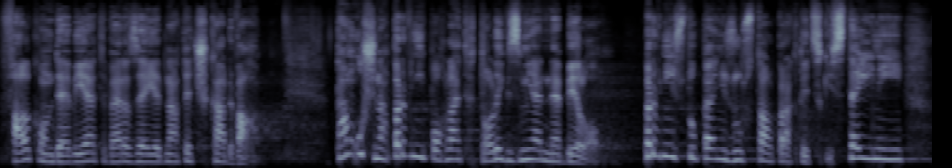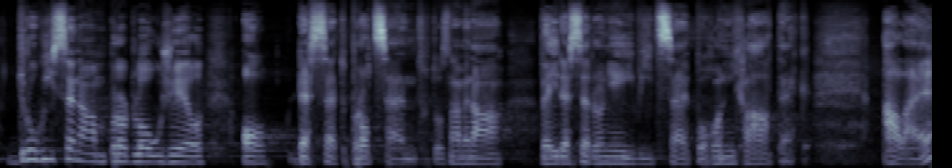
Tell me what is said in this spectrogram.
Falcon 9 verze 1.2. Tam už na první pohled tolik změn nebylo. První stupeň zůstal prakticky stejný, druhý se nám prodloužil o 10%, to znamená, vejde se do něj více pohoných látek. Ale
